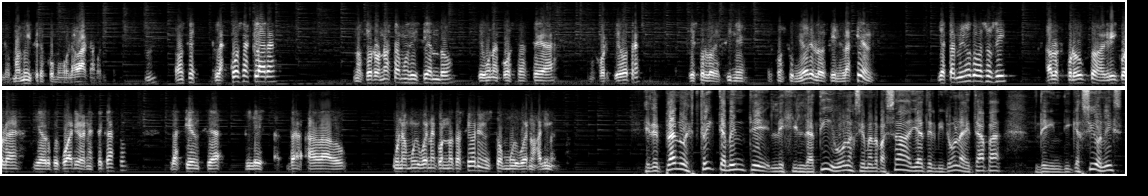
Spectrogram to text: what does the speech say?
los mamíferos como la vaca, por ejemplo. Entonces, las cosas claras, nosotros no estamos diciendo que una cosa sea mejor que otra, eso lo define el consumidor y lo define la ciencia. Y hasta el minuto, eso sí, a los productos agrícolas y agropecuarios en este caso, la ciencia les ha dado una muy buena connotación y son muy buenos alimentos. En el plano estrictamente legislativo, la semana pasada ya terminó la etapa de indicaciones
